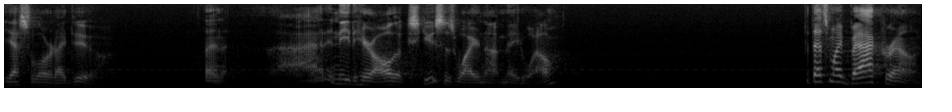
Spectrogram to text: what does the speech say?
Yes, Lord, I do. Then I didn't need to hear all the excuses why you're not made well. But that's my background.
